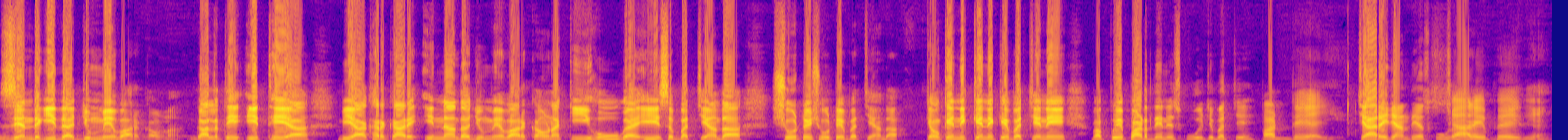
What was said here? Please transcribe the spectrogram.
ਜ਼ਿੰਦਗੀ ਦਾ ਜ਼ਿੰਮੇਵਾਰ ਕੌਣਾ। ਗੱਲ ਤੇ ਇੱਥੇ ਆ ਵੀ ਆਖਰਕਾਰ ਇਹਨਾਂ ਦਾ ਜ਼ਿੰਮੇਵਾਰ ਕੌਣਾ ਕੀ ਹੋਊਗਾ ਇਸ ਬੱਚਿਆਂ ਦਾ ਛੋਟੇ ਛੋਟੇ ਬੱਚਿਆਂ ਦਾ। ਕਿਉਂਕਿ ਨਿੱਕੇ ਨਿੱਕੇ ਬੱਚੇ ਨੇ ਬਾਪੂ ਇਹ ਪੜ੍ਹਦੇ ਨੇ ਸਕੂਲ 'ਚ ਬੱਚੇ? ਪੜ੍ਹਦੇ ਆ ਜੀ। ਚਾਰੇ ਜਾਂਦੇ ਆ ਸਕੂਲ? ਚਾਰੇ ਭੇਜਦੇ ਆ ਜੀ।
